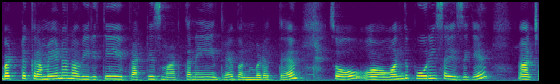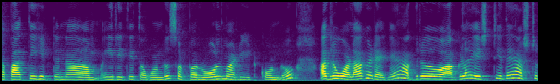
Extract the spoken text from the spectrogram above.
ಬಟ್ ಕ್ರಮೇಣ ನಾವು ಈ ರೀತಿ ಪ್ರಾಕ್ಟೀಸ್ ಮಾಡ್ತಾನೇ ಇದ್ದರೆ ಬಂದ್ಬಿಡುತ್ತೆ. ಸೊ, ಒಂದು ಪೂರಿ ಸೈಜಿಗೆ ಚಪಾತಿ ಹಿಟ್ಟನ್ನು ಈ ರೀತಿ ತೊಗೊಂಡು ಸ್ವಲ್ಪ ರೋಲ್ ಮಾಡಿ ಇಟ್ಕೊಂಡು ಅದ್ರ ಒಳಗಡೆಗೆ ಅದ್ರ ಅಗಲ ಎಷ್ಟಿದೆ ಅಷ್ಟು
